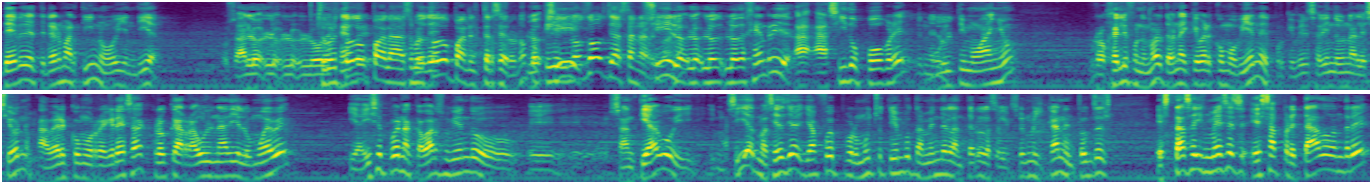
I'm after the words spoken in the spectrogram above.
debe de tener Martino hoy en día. O sea, lo, lo- lo- sobre de todo para, sobre de- todo para el tercero, ¿no? Porque sí. los dos ya están arriba. Sí, ¿no? lo, lo- lo de Henry ha, ha sido pobre en el último año. Rogelio Funes también hay que ver cómo viene, porque viene saliendo de una lesión, a ver cómo regresa. Creo que a Raúl nadie lo mueve y ahí se pueden acabar subiendo eh, Santiago y, y Macías. Macías ya, ya fue por mucho tiempo también delantero de la selección mexicana, entonces está seis meses, es apretado André,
